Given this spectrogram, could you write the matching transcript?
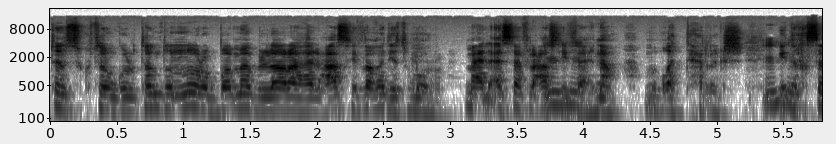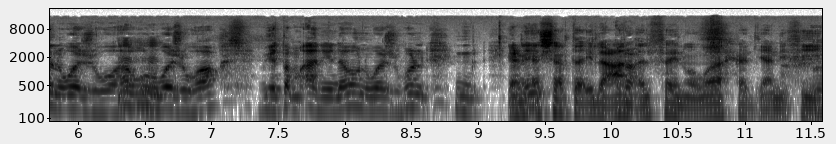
تنسكتوا نقولوا تنظنوا ربما بلا راه العاصفة غادي تمر. مع الأسف العاصفة هنا ما بغات تحركش. إذا خصنا نواجهوها ونواجهوها بطمأنينة ونواجهوا يعني, يعني أشرت إلى عام 2001 يعني في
